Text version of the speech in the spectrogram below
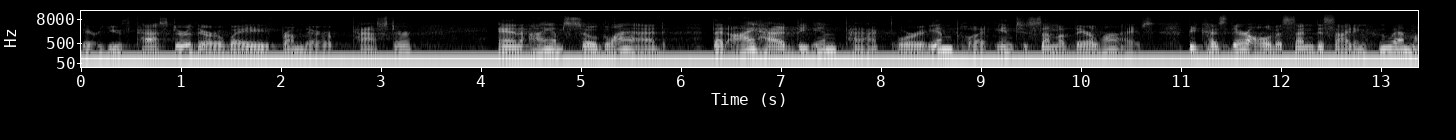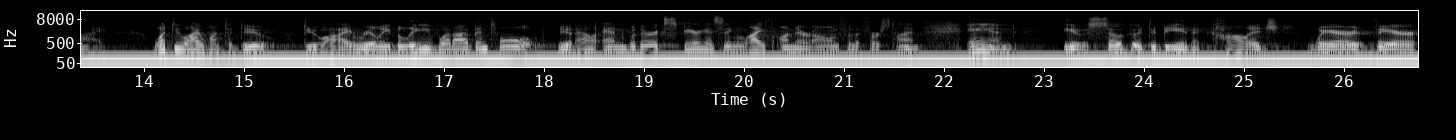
their youth pastor, they're away from their pastor. And I am so glad that I had the impact or input into some of their lives because they're all of a sudden deciding who am I? What do I want to do? Do I really believe what I've been told? You know, and they're experiencing life on their own for the first time. And it was so good to be in a college where there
